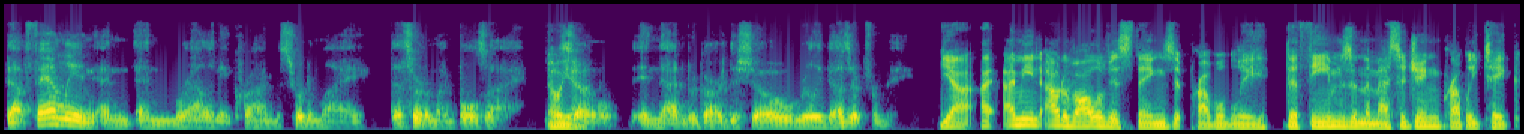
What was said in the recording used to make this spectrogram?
that family and and, and morality and crime is sort of my that's sort of my bullseye. Oh yeah. so in that regard the show really does it for me Yeah, I, I mean, out of all of his things, it probably the themes and the messaging probably take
